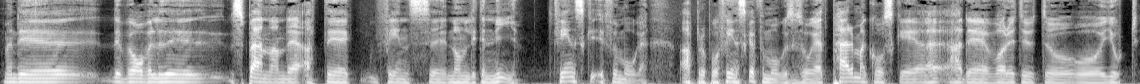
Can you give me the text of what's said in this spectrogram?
men det, det var väl eh, spännande att det finns eh, någon liten ny finsk förmåga. Apropå finska förmågor så såg jag att Permakoski hade varit ute och, och gjort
